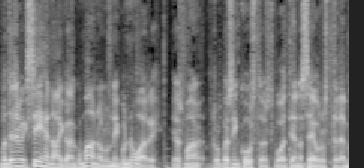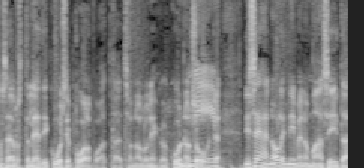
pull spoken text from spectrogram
Mutta esimerkiksi siihen aikaan, kun mä oon ollut niinku nuori, jos mä rupesin 16-vuotiaana seurustelemaan, mä seurustelin heti 6,5 vuotta, että se on ollut niinku kunnon Niin. suhde, niin sehän oli nimenomaan siitä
